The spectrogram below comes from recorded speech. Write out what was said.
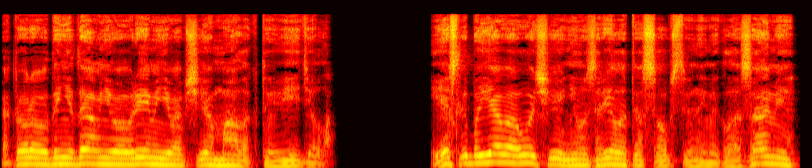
которого до недавнего времени вообще мало кто видел». Если бы я воочию не узрел это собственными глазами,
